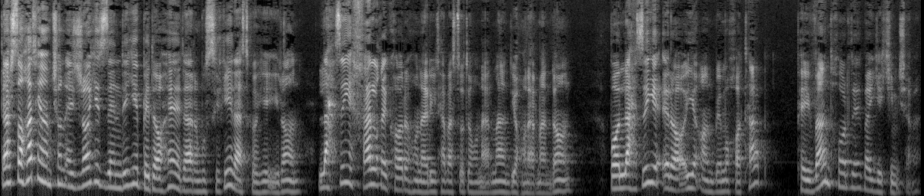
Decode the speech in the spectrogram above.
در ساحتی همچون اجرای زنده بداهه در موسیقی دستگاهی ایران لحظه خلق کار هنری توسط هنرمند یا هنرمندان با لحظه ارائه آن به مخاطب پیوند خورده و یکی می شود.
